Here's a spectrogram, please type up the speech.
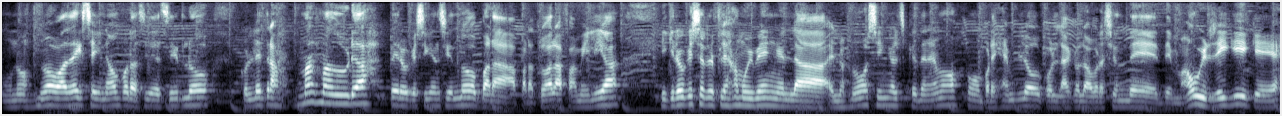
unos nuevos y Now, por así decirlo, con letras más maduras, pero que siguen siendo para, para toda la familia. Y creo que se refleja muy bien en, la- en los nuevos singles que tenemos, como por ejemplo con la colaboración de, de Mau y Ricky, que es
